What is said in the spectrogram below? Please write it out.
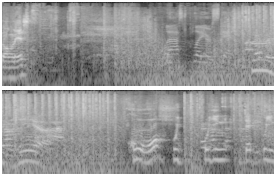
ลองเลส standing. เฮียโหกูกูยิงเจ็ตกูยิง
